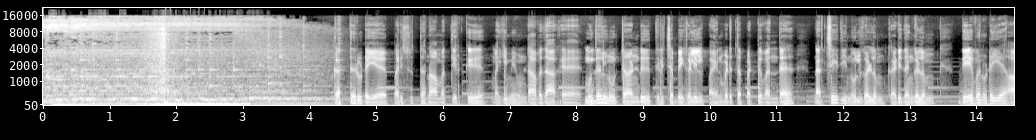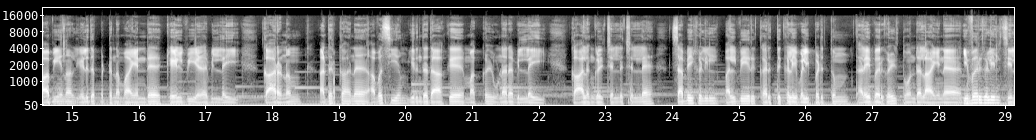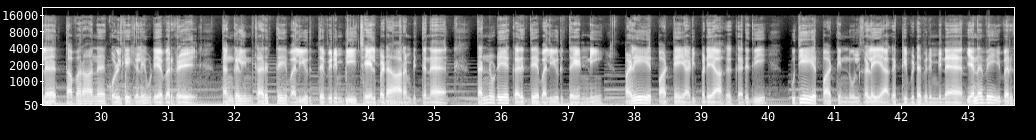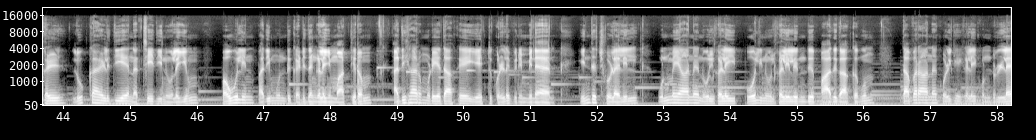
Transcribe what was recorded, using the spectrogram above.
Father, கத்தருடைய பரிசுத்த நாமத்திற்கு மகிமை உண்டாவதாக. முதல் நூற்றாண்டு திருச்சபைகளில் பயன்படுத்தப்பட்டு வந்த நற்செய்தி நூல்களும் கடிதங்களும் தேவனுடைய ஆவியனால் எழுதப்பட்டனவா என்ற கேள்வி எழவில்லை. காரணம் அதற்கான அவசியம் இருந்ததாக மக்கள் உணரவில்லை. காலங்கள் செல்ல செல்ல சபைகளில் பல்வேறு கருத்துக்களை வெளிப்படுத்தும் தலைவர்கள் தோன்றலாயின இவர்களில் சில தவறான கொள்கைகளை உடையவர்கள். தங்களின் கருத்தை வலியுறுத்த விரும்பி செயல்பட ஆரம்பித்தனர். தன்னுடைய கருத்தை வலியுறுத்த எண்ணி பழைய ஏற்பாட்டை அடிப்படையாக கருதி புதிய ஏற்பாட்டின் நூல்களை அகற்றிவிட விரும்பினர். எனவே இவர்கள் லூக்கா எழுதிய நற்செய்தி நூலையும் பவுலின் பதிமூன்று கடிதங்களையும் மாத்திரம் அதிகாரமுடையதாக ஏற்றுக்கொள்ள விரும்பினர். இந்த சூழலில் உண்மையான நூல்களை போலி நூல்களிலிருந்து பாதுகாக்கவும் தவறான கொள்கைகளை கொண்டுள்ள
